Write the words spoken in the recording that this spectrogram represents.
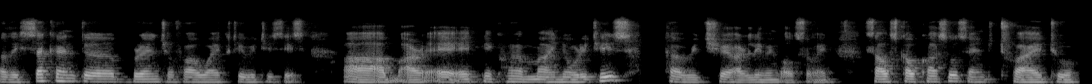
Uh, the second uh, branch of our activities is uh, our ethnic minorities, uh, which are living also in South Caucasus and try to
